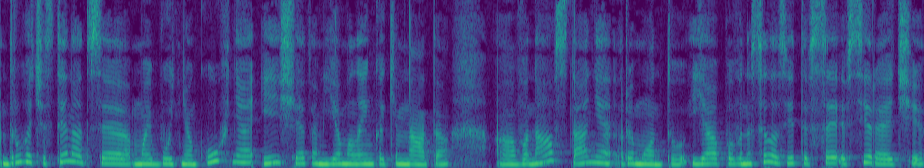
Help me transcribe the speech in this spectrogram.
Друга частина це майбутня кухня, і ще там є маленька кімната. Вона в стані ремонту. Я повиносила звідти все, всі речі.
